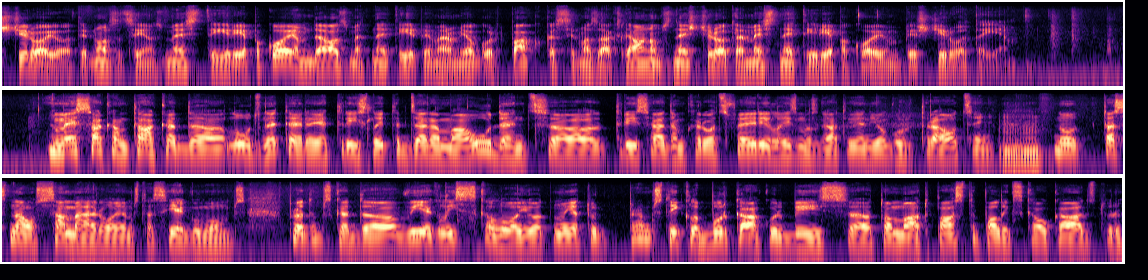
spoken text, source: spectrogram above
šķirojot ir nosacījums mest tīri iepakojumu, daudz met netīri, piemēram, jogurtu paku, kas ir mazāks ļaunums, nešķirot vai mest netīri iepakojumu pie šķirotajiem. Mēs sakām tā, ka lūdzu netērējiet 3 litru dzeramā ūdens, 3 ēdamkarotes fērī, lai izmazgātu vienu jogurtu trauciņu. Mm -hmm. nu, tas nav samērojams, tas ieguvums. Protams, kad viegli izskalojot, nu, ja tur, piemēram, stikla burkā, kur bijis tomātu pasta, paliks kaut kāds tur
